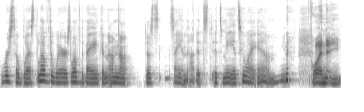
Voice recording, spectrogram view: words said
we're so blessed. Love the Wares, love the bank, and I'm not just saying that. It's it's me. It's who I am. You know, Well, and uh, you-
